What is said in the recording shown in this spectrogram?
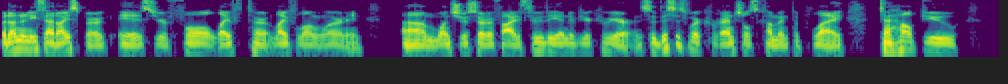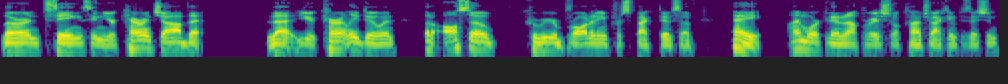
But underneath that iceberg is your full life lifelong learning. Um, once you're certified through the end of your career. And so this is where credentials come into play to help you learn things in your current job that, that you're currently doing, but also career broadening perspectives of, Hey, I'm working in an operational contracting position.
